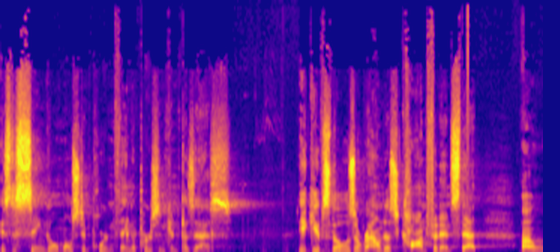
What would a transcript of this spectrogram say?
is the single most important thing a person can possess. It gives those around us confidence that uh,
